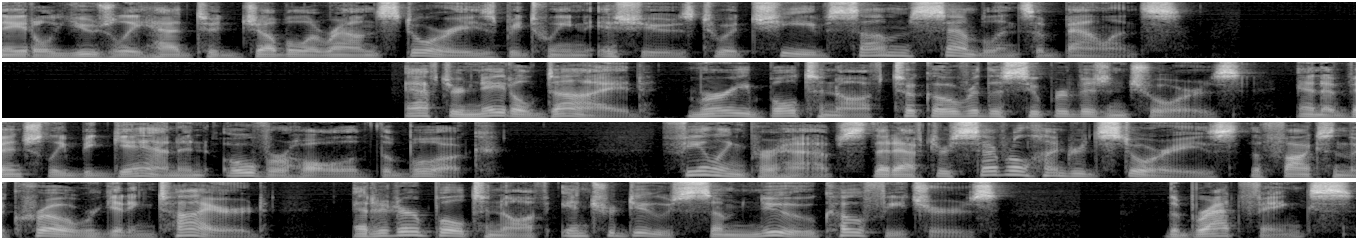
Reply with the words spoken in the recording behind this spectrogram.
Nadel usually had to jubble around stories between issues to achieve some semblance of balance. After Nadel died, Murray Boltinoff took over the supervision chores and eventually began an overhaul of the book. Feeling perhaps that after several hundred stories the Fox and the Crow were getting tired, editor Boltinoff introduced some new co features The Bratfinks,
